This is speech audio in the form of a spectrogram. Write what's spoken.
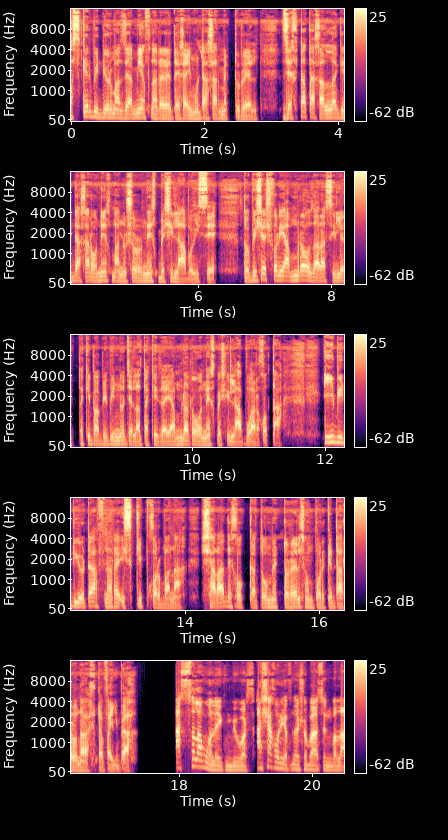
আজকের ভিডিওর মাঝে আমি আপনারা দেখাইমু ঢাকার মেট্রো রেল যেটা টাকার লাগি ঢাকার অনেক মানুষের অনেক বেশি লাভ হইছে। তো বিশেষ করে আমরাও যারা সিলেট থাকি বা বিভিন্ন জেলা থাকি যাই আমরাও অনেক বেশি লাভ হওয়ার কথা। এই ভিডিওটা আপনারা স্কিপ করবা না। সারা দেখক তো মেট্রো রেল সম্পর্কে ধারণা একটা পাইবা। আসসালামু আলাইকুম আশা করি আপনারা সবাই আছেন বালা,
